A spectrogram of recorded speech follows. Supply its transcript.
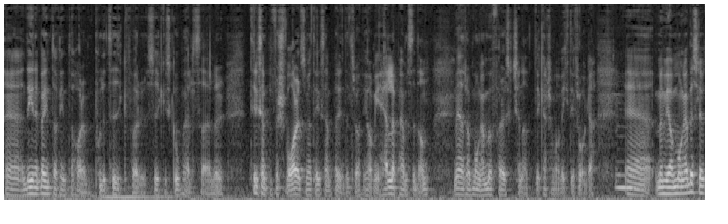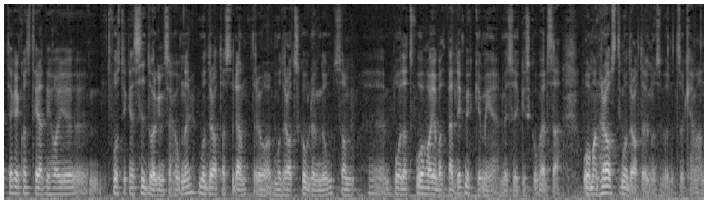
Eh, det innebär inte att vi inte har en politik för psykisk ohälsa eller till exempel försvaret som jag till exempel inte tror att vi har med heller på hemsidan. Men jag tror att många muffare skulle känna att det kanske var en viktig fråga. Mm. Eh, men vi har många beslut, jag kan konstatera att vi har ju två stycken sidoorganisationer, Moderata studenter och Moderat skolungdom som eh, båda två har jobbat väldigt mycket med, med psykisk ohälsa. Och om man hör oss till Moderata ungdomsförbundet så kan man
